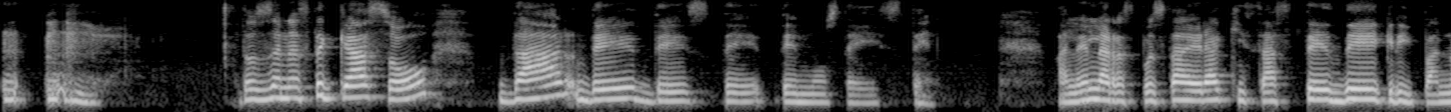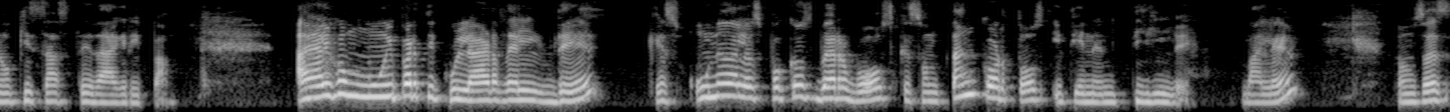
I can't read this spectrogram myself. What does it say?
Entonces, en este caso, dar, de, desde, demos, de, estén. ¿Vale? La respuesta era quizás te dé gripa, no quizás te da gripa. Hay algo muy particular del de, que es uno de los pocos verbos que son tan cortos y tienen tilde, ¿vale? Entonces,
